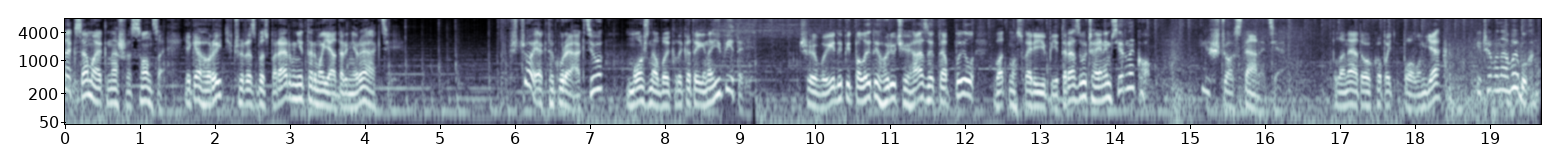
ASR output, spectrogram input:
Так само, як наше сонце, яке горить через безперервні термоядерні реакції. Що як таку реакцію можна викликати і на Юпітері? Чи вийде підпалити горючі гази та пил в атмосфері Юпітера звичайним сірником? І що станеться? Планету охопить полум'я, і чи вона вибухне?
